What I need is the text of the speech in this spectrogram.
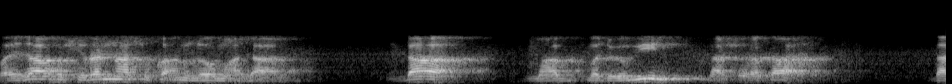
وَإِذَا حُشِرَ النَّاسُ كَانُوا لَهُمْ أَعْدَاءً دا مدعوین دا شرکا دا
